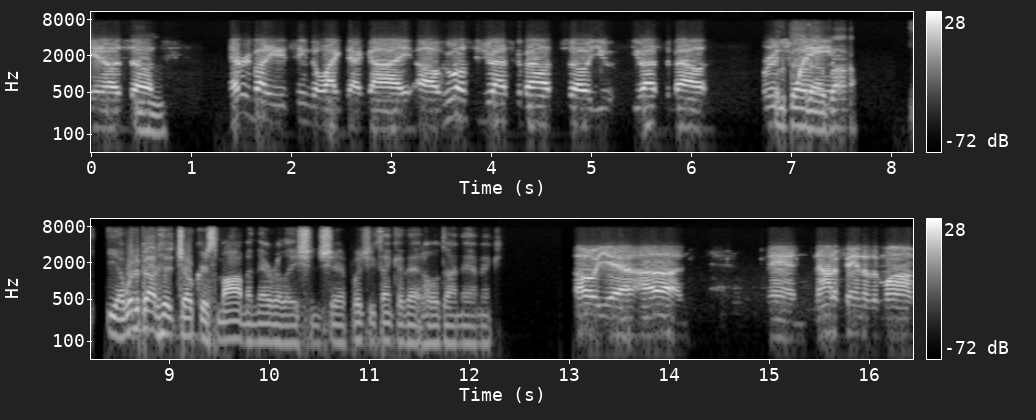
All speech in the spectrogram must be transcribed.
you know. So mm-hmm. everybody seemed to like that guy. Uh, who else did you ask about? So you you asked about Bruce about, uh, Wayne. Uh, yeah, what about his Joker's mom and their relationship? What'd you think of that whole dynamic? Oh yeah, uh, man, not a fan of the mom.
